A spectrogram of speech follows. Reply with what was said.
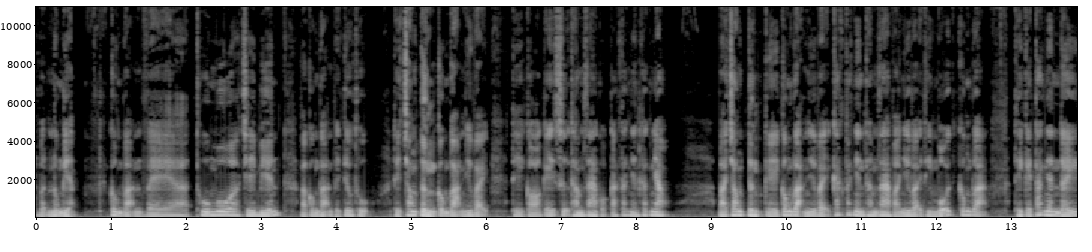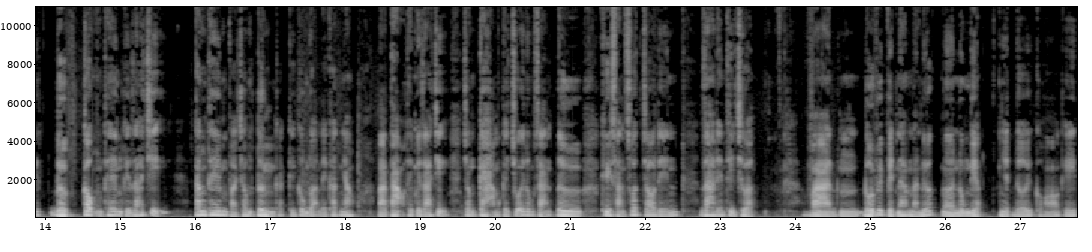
vận nông nghiệp, công đoạn về à, thu mua, chế biến và công đoạn về tiêu thụ. Thì trong từng công đoạn như vậy thì có cái sự tham gia của các tác nhân khác nhau và trong từng cái công đoạn như vậy, các tác nhân tham gia vào như vậy thì mỗi cái công đoạn thì cái tác nhân đấy được cộng thêm cái giá trị, tăng thêm vào trong từng các cái công đoạn đấy khác nhau và tạo thêm cái giá trị trong cả một cái chuỗi nông sản từ khi sản xuất cho đến, ra đến thị trường và đối với Việt Nam là nước ờ, nông nghiệp nhiệt đới có cái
